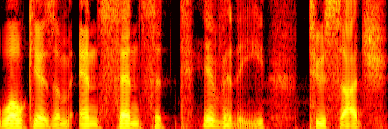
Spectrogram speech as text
wokeism and sensitivity to such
